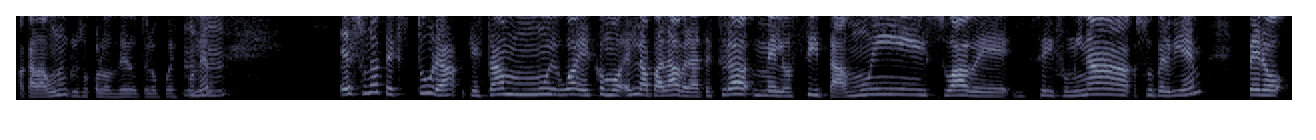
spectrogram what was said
a cada uno, incluso con los dedos te lo puedes poner. Es una textura que está muy guay, es como, es la palabra, textura melosita, muy suave, se difumina súper bien, pero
